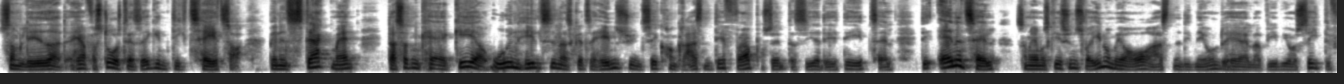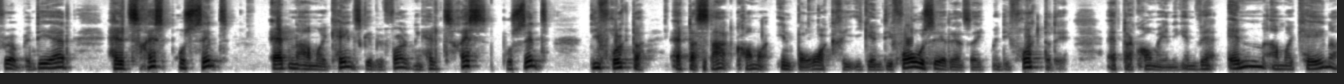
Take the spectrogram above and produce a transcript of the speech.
som leder. Her forstås det altså ikke en diktator, men en stærk mand, der sådan kan agere uden hele tiden at skal tage hensyn til kongressen. Det er 40 procent, der siger det. Det er et tal. Det andet tal, som jeg måske synes var endnu mere overraskende, at de nævnte det her, eller vi, vi har set det før, men det er, at 50 procent af den amerikanske befolkning, 50 procent, de frygter, at der snart kommer en borgerkrig igen. De forudser det altså ikke, men de frygter det, at der kommer en igen. Hver anden amerikaner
